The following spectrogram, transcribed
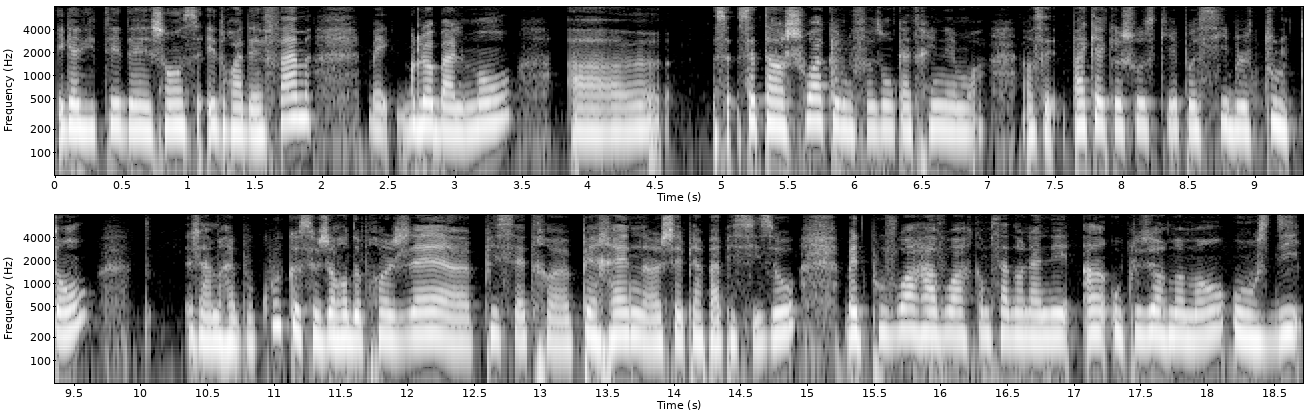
l'égalité des chances et droits des femmes. Mais globalement, c'est un choix que nous faisons Catherine et moi. Alors c'est pas quelque chose qui est possible tout le temps. J'aimerais beaucoup que ce genre de projet euh, puisse être euh, pérenne chez Pierre Papy Ciseaux, mais de pouvoir avoir comme ça dans l'année un ou plusieurs moments où on se dit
